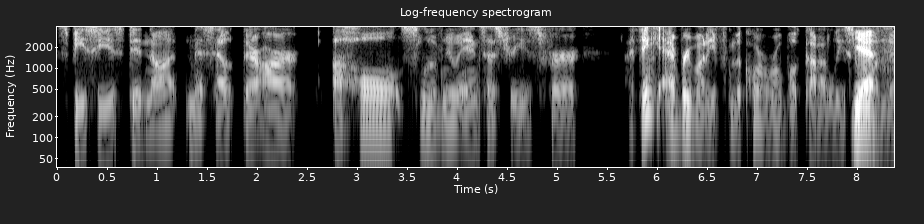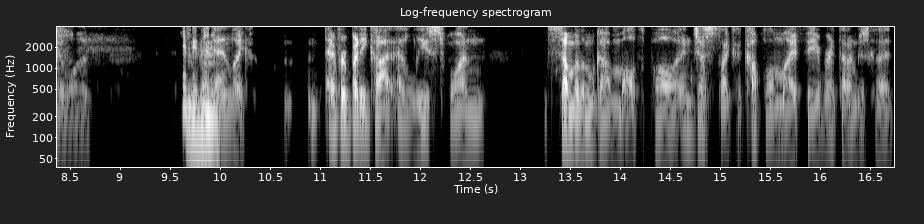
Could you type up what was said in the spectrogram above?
species did not miss out. There are a whole slew of new ancestries for, I think everybody from the core rulebook got at least yes. one new one. Everybody. Mm-hmm. And like, everybody got at least one. Some of them got multiple, and just like a couple of my favorite that I'm just going to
